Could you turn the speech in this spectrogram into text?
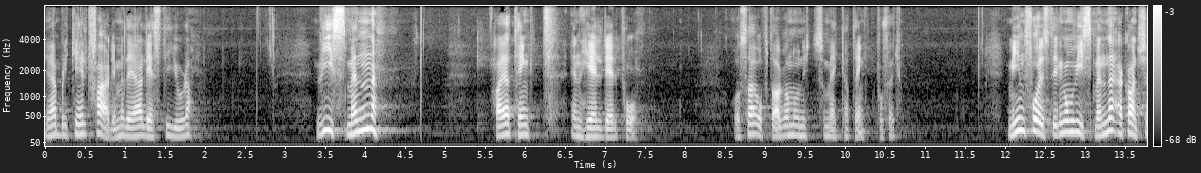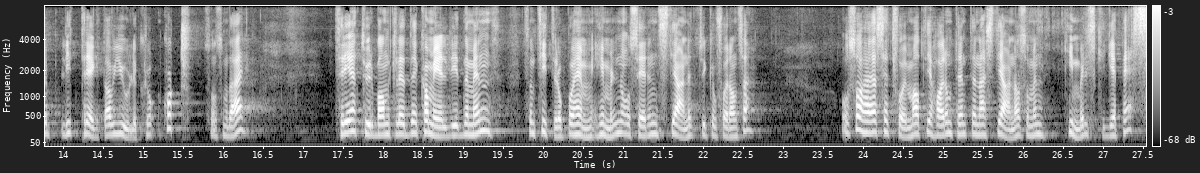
Jeg blir ikke helt ferdig med det jeg har lest i jula. Vismennene har jeg tenkt en hel del på. Og så har jeg oppdaga noe nytt som jeg ikke har tenkt på før. Min forestilling om vismennene er kanskje litt preget av julekort, sånn som det er. Tre turbankledde, kamelridende menn som titter opp på himmelen og ser en stjerne et foran seg. Og så har jeg sett for meg at de har omtrent denne stjerna som en himmelsk GPS.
